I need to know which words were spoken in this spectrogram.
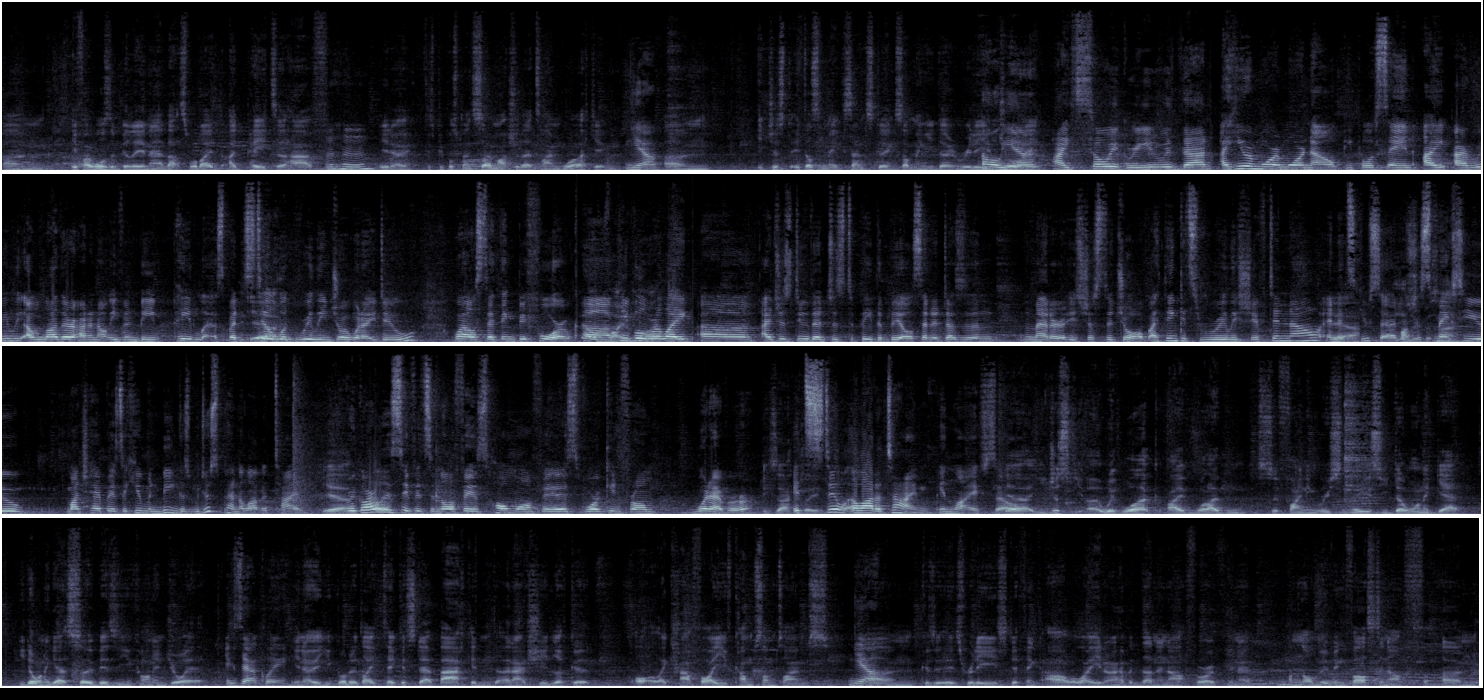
Um, if I was a billionaire, that's what I'd, I'd pay to have. Mm-hmm. You know, because people spend so much of their time working. Yeah. Um, it just it doesn't make sense doing something you don't really Oh enjoy. yeah, I so agree with that. I hear more and more now people saying I, I really I would rather I don't know even be paid less, but still Yeah. would really enjoy what I do. Whilst I think before uh, Oh, people were like uh, I just do that just to pay the bills and it doesn't matter. It's just a job. I think it's really shifting now, and it's you said it just makes you much happier as a human being because we do spend a lot of time. Yeah. Regardless if it's an office, home office, working from whatever. Exactly. It's still a lot of time in life. So. Yeah, you just uh, with work. I what I've been finding recently is you don't want to get you don't want to get so busy you can't enjoy it. Exactly. You know, you've got to like take a step back and, and actually look at oh, like how far you've come sometimes. Yeah. Because it, it's really easy to think, oh well, I you know I haven't done enough, or you know I'm not moving fast enough. Um,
